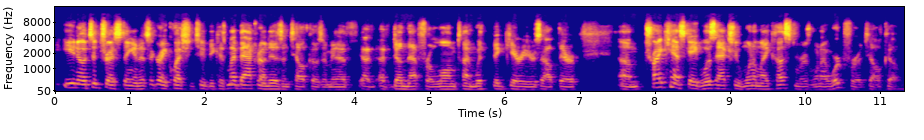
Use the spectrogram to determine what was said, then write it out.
You know, it's interesting and it's a great question too, because my background is in telcos. I mean, I've, I've, I've done that for a long time with big carriers out there. Um, TriCascade was actually one of my customers when I worked for a telco.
